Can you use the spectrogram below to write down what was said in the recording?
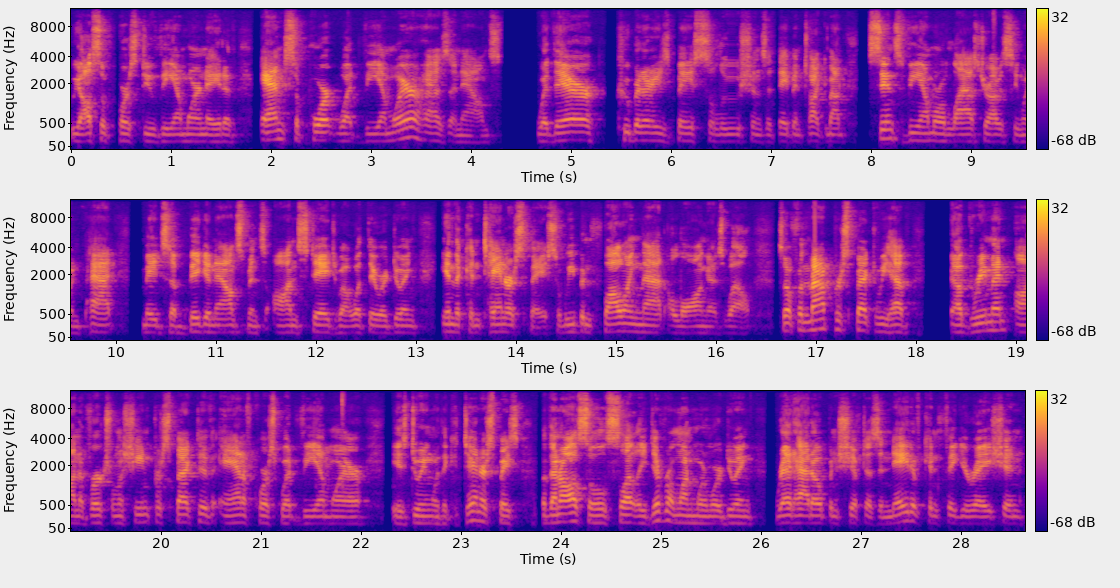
We also, of course, do VMware native and support what VMware has announced with their Kubernetes-based solutions that they've been talking about since VMworld last year, obviously when Pat made some big announcements on stage about what they were doing in the container space. So we've been following that along as well. So from that perspective, we have agreement on a virtual machine perspective, and of course what VMware is doing with the container space, but then also a slightly different one when we're doing Red Hat OpenShift as a native configuration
